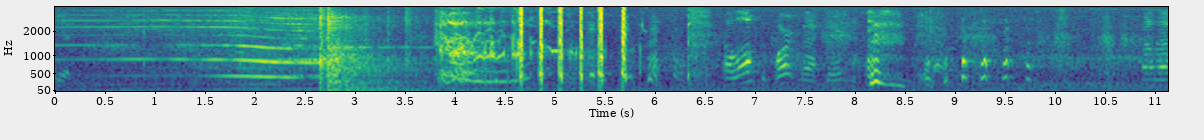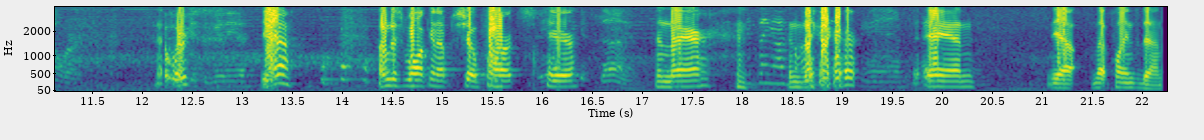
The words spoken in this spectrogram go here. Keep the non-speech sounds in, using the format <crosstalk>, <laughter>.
shit. I lost the part back there. <laughs> How'd that work? That works. Get the video? Yeah. I'm just walking up to show parts Yeah, here done. and there and there Yeah. and yeah, that plane's done.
